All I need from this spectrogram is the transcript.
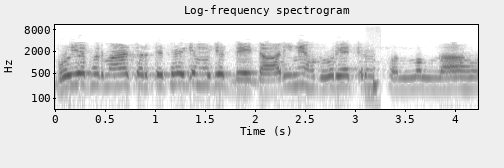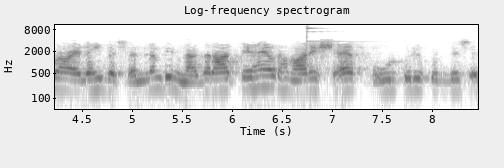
وہ یہ فرمایا کرتے تھے کہ مجھے بیداری میں حضور اکرم صلی اللہ علیہ وسلم بھی نظر آتے ہیں اور ہمارے شیخ پھول پوری خود سے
